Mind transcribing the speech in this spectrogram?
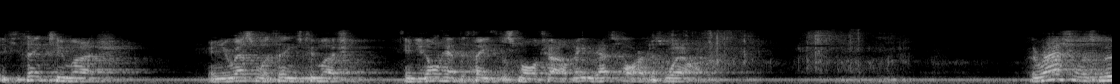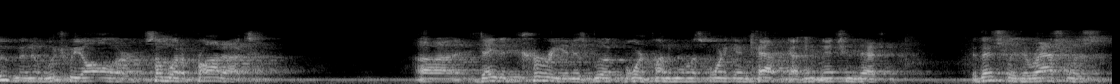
If you think too much, and you wrestle with things too much and you don't have the faith of a small child, maybe that's hard as well. The rationalist movement, of which we all are somewhat a product, uh, David Currie, in his book Born Fundamentalist, Born Again Catholic, I think mentioned that eventually the rationalist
